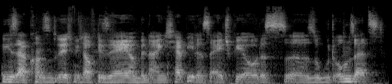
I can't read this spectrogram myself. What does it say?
wie gesagt, konzentriere ich mich auf die Serie und bin eigentlich happy, dass HBO das äh, so gut umsetzt.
